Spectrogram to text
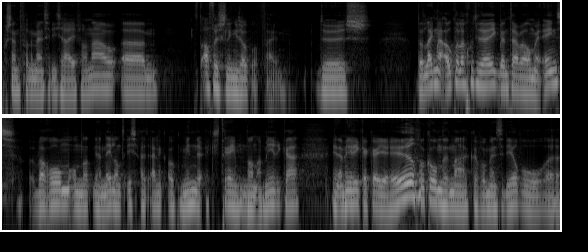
van de mensen die zeiden van nou, um, de afwisseling is ook wel fijn. Dus dat lijkt mij ook wel een goed idee. Ik ben het daar wel mee eens. Waarom? Omdat ja, Nederland is uiteindelijk ook minder extreem dan Amerika. In Amerika kan je heel veel content maken van mensen die heel veel uh,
